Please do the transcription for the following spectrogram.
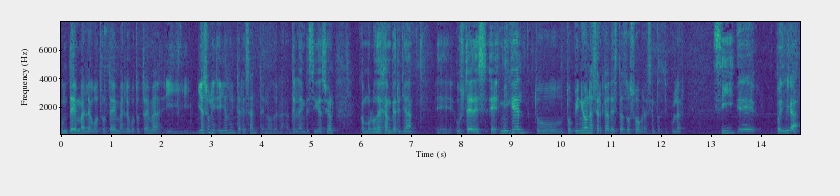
un tema, luego otro tema, luego otro tema, y, eso, es lo interesante ¿no? de, la, de la investigación, como lo dejan ver ya eh, ustedes. Eh, Miguel, tu, tu, opinión acerca de estas dos obras en particular. Sí, eh, pues mira,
